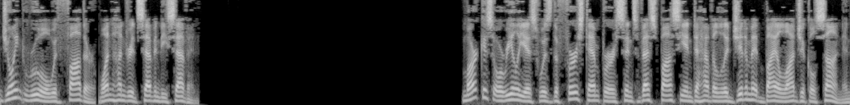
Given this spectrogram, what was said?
Joint rule with father 177. Marcus Aurelius was the first emperor since Vespasian to have a legitimate biological son and,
